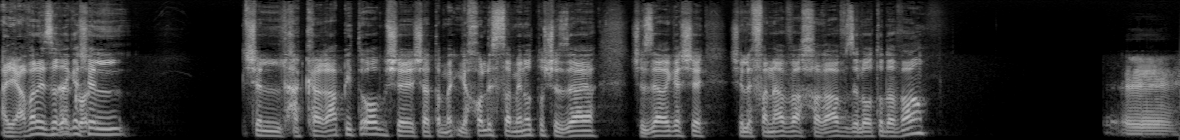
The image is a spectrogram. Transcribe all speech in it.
היה אבל איזה זה רגע הכל. של, של הכרה פתאום, ש, שאתה יכול לסמן אותו, שזה, היה, שזה הרגע ש, שלפניו ואחריו זה לא אותו דבר? אה,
